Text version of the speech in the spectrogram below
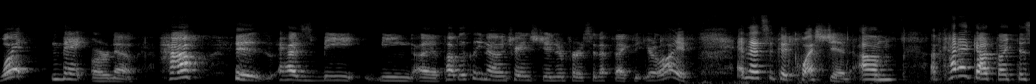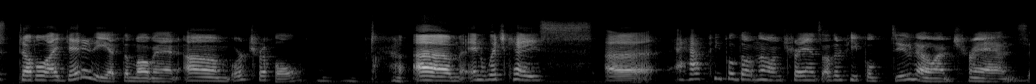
what may or no? How has be being a publicly known transgender person affected your life? And that's a good question. Um, I've kind of got like this double identity at the moment, um, or triple. Um, in which case, uh, half people don't know I'm trans, other people do know I'm trans,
